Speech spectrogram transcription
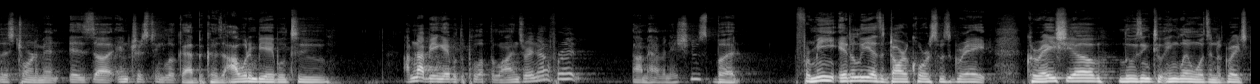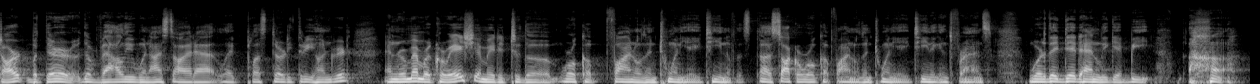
this tournament is uh, interesting look at because I wouldn't be able to. I'm not being able to pull up the lines right now for it. I'm having issues, but for me, Italy as a dark horse was great. Croatia losing to England wasn't a great start, but their their value when I saw it at like plus thirty three hundred. And remember, Croatia made it to the World Cup finals in 2018 of the uh, soccer World Cup finals in 2018 against France, where they did handily get beat.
